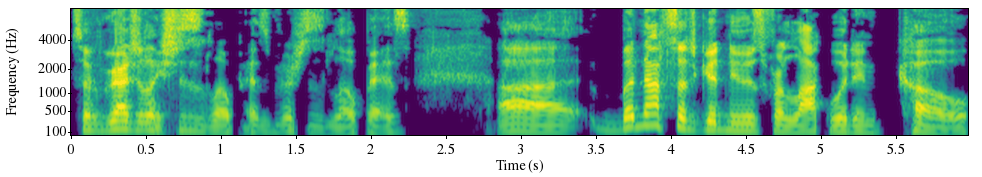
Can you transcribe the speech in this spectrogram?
So congratulations, Lopez versus Lopez. Uh, but not such good news for Lockwood and Co.,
